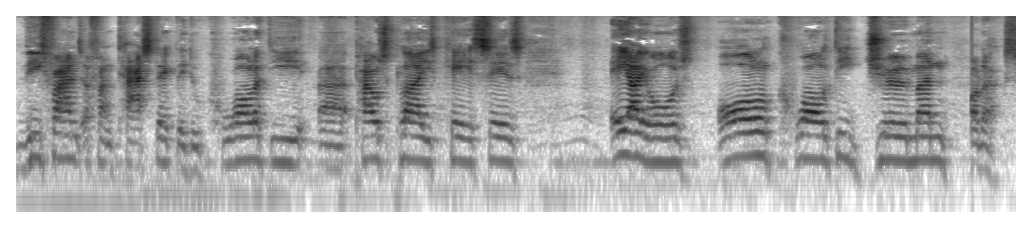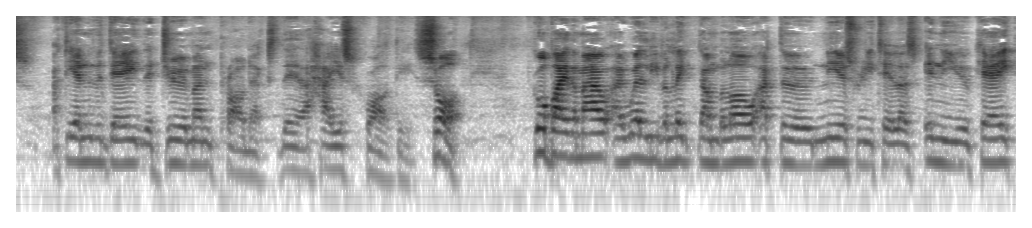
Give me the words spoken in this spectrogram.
These fans are fantastic. They do quality uh, power supplies, cases, AIOs, all quality German products. At the end of the day, they're German products. They're the highest quality. So, go buy them out. I will leave a link down below at the nearest retailers in the UK.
